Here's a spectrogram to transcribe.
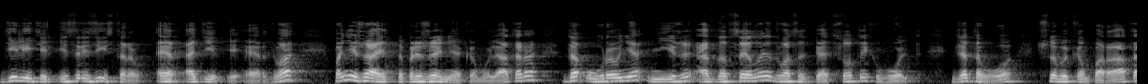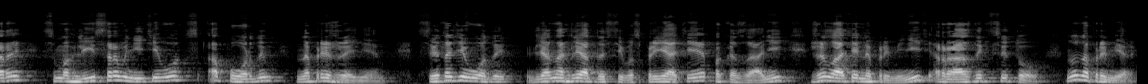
Делитель из резисторов R1 и R2 понижает напряжение аккумулятора до уровня ниже 1,25 вольт, для того, чтобы компараторы смогли сравнить его с опорным напряжением. Светодиоды. Для наглядности восприятия показаний желательно применить разных цветов. Ну, например,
